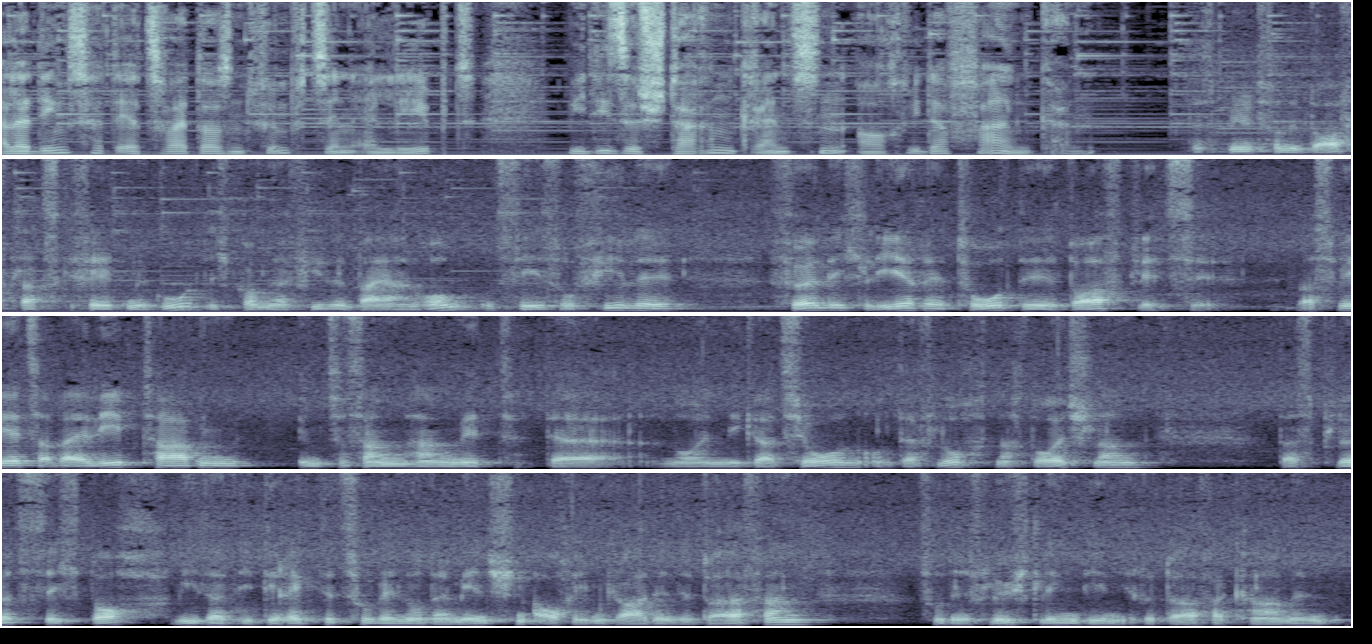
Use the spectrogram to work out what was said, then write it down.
Allerdings hat er 2015 erlebt, wie diese starren Grenzen auch wieder fallen können. Das Bild von dem Dorfplatz gefällt mir gut. Ich komme ja viel in Bayern rum und sehe so viele völlig leere, tote Dorfplätze. Was wir jetzt aber erlebt haben im Zusammenhang mit der neuen Migration und der Flucht nach Deutschland, dass plötzlich doch wieder die direkte Zuwendung der Menschen, auch eben gerade in den Dörfern, zu den Flüchtlingen, die in ihre Dörfer kamen,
